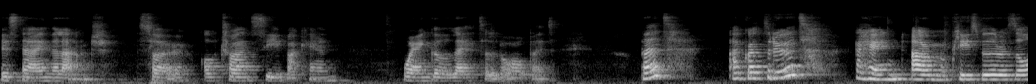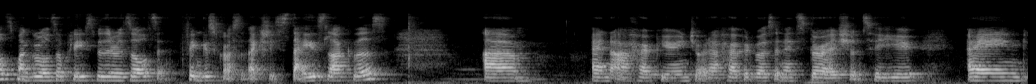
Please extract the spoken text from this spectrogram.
is now in the lounge. So I'll try and see if I can wangle that a little bit. But I got through it and I'm pleased with the results. My girls are pleased with the results. And fingers crossed it actually stays like this. Um, and I hope you enjoyed. I hope it was an inspiration to you and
